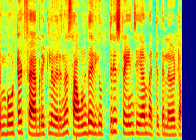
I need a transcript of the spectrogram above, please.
ഇമ്പോർട്ടഡ് ഫാബ്രിക്കിൽ വരുന്ന സൗണ്ട് എനിക്ക് ഒത്തിരി സ്ട്രെയിൻ ചെയ്യാൻ പറ്റത്തില്ല കേട്ടോ.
